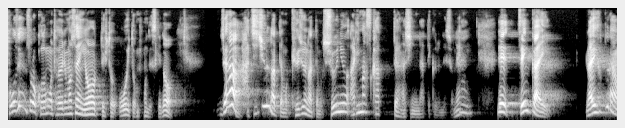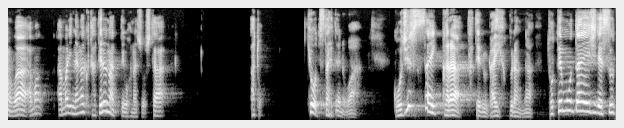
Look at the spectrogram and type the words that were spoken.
当然それは子供を頼りませんよって人多いと思うんですけど、じゃあ80になっても90になっても収入ありますかって話になってくるんですよね。はい。で、前回、ライフプランはあまあまり長く立てるなっていうお話をした後、今日伝えたいのは、50歳から立てるライフプランがとても大事です。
